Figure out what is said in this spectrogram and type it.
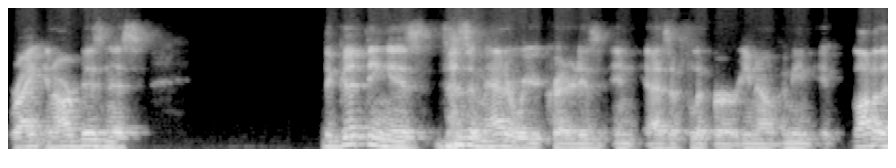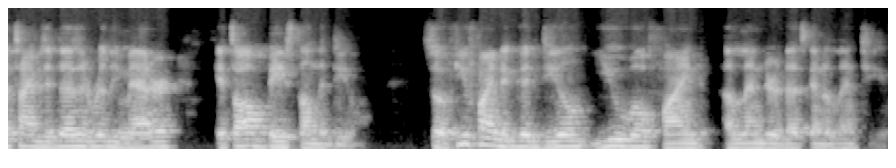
right, in our business, the good thing is doesn't matter where your credit is in as a flipper you know i mean it, a lot of the times it doesn't really matter. It's all based on the deal. So if you find a good deal you will find a lender that's going to lend to you.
